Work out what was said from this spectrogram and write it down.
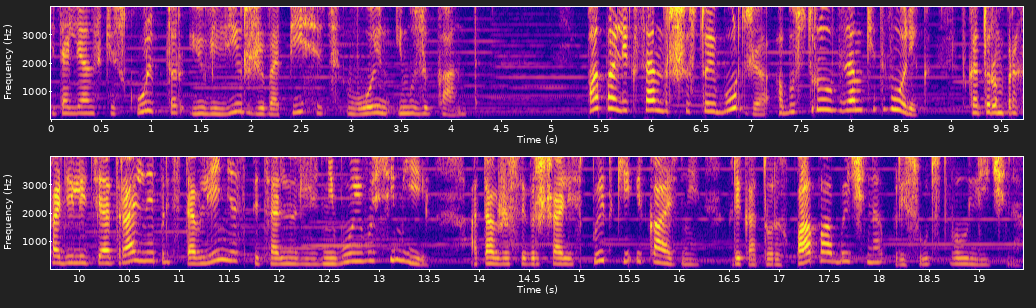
итальянский скульптор, ювелир, живописец, воин и музыкант – Папа Александр VI Борджа обустроил в замке дворик, в котором проходили театральные представления специально для него и его семьи, а также совершались пытки и казни, при которых папа обычно присутствовал лично.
